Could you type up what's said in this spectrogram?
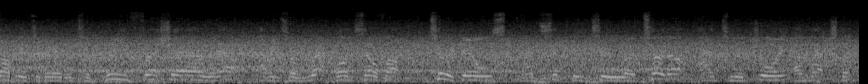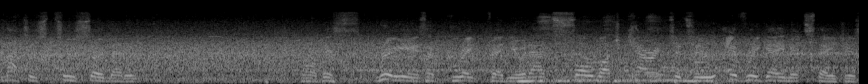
lovely to be able to breathe fresh air without having to wrap oneself up to the gills and simply to uh, turn up and to enjoy a match that matters to so many. Oh, this really is a great venue. It adds so much character to every game it stages.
